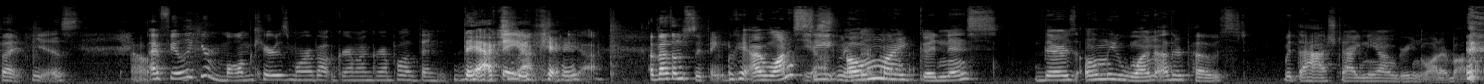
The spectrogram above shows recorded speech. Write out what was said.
but he is. Oh. I feel like your mom cares more about grandma and grandpa than They actually they actually care yeah. about them sleeping. Okay, I want to see. Make Oh my goodness, there's only one other post with the hashtag neon green water bottle,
